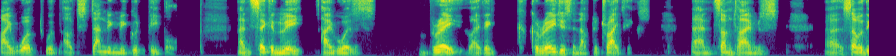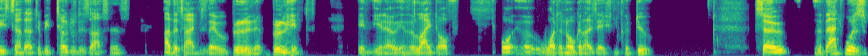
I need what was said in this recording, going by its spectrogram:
I worked with outstandingly good people. And secondly, I was brave, I think courageous enough to try things. And sometimes uh, some of these turned out to be total disasters. Other times they were brilliant, brilliant in you know in the light of or, uh, what an organization could do. So that was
